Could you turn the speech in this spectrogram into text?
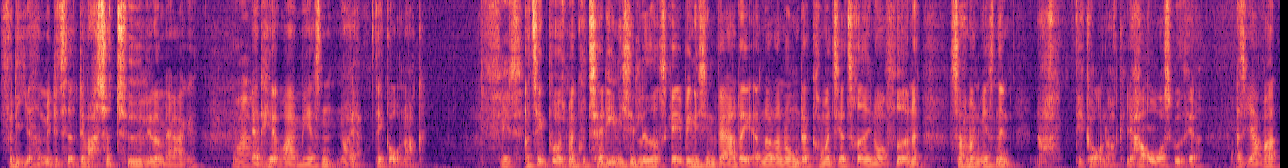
fordi jeg havde mediteret. Det var så tydeligt at mærke, Wow. at her var jeg mere sådan, nå ja, det går nok. Fedt. Og tænk på, hvis man kunne tage det ind i sit lederskab, ind i sin hverdag, at når der er nogen, der kommer til at træde ind over fødderne, så har man mere sådan en, nå, det går nok, jeg har overskud her. Altså jeg var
